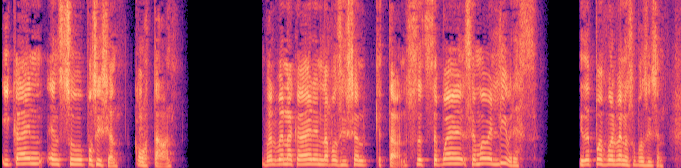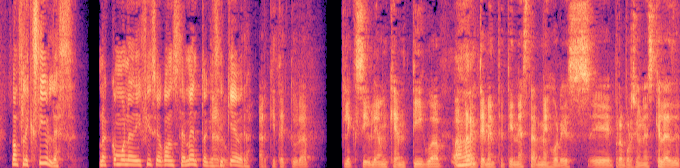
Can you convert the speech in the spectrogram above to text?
y caen en su posición, como estaban. Vuelven a caer en la posición que estaban. Se, puede, se mueven libres y después vuelven a su posición. Son flexibles. No es como un edificio con cemento que se quiebra. Arquitectura flexible, aunque antigua, Ajá. aparentemente tiene hasta mejores eh, proporciones que las de...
